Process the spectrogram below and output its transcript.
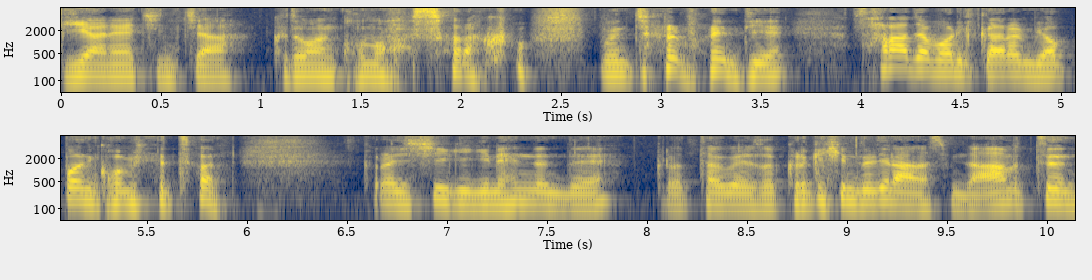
미안해 진짜 그동안 고마웠어라고 문자를 보낸 뒤에 사라져버릴까를 몇 번 고민했던 그런 시기이긴 했는데 그렇다고 해서 그렇게 힘들진 않았습니다. 아무튼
